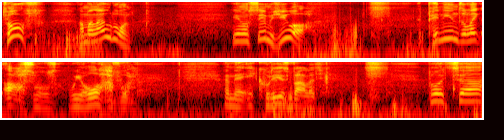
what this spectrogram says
tough. I'm allowed one. You know, same as you are. Opinions are like arseholes. We all have one, and they're equally as valid. But uh,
